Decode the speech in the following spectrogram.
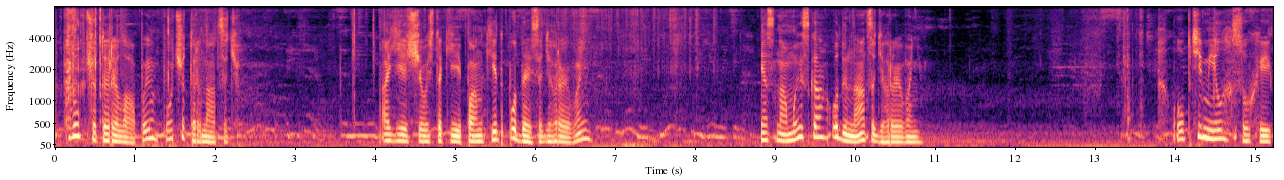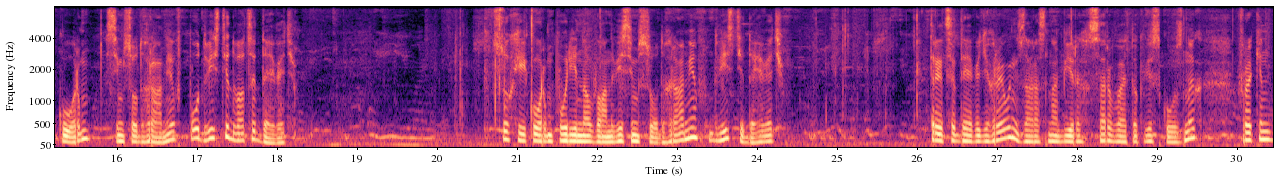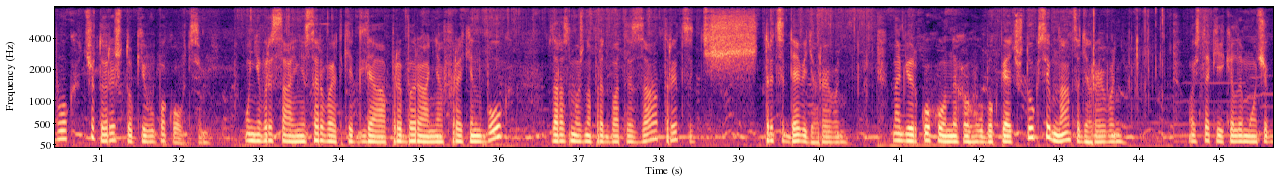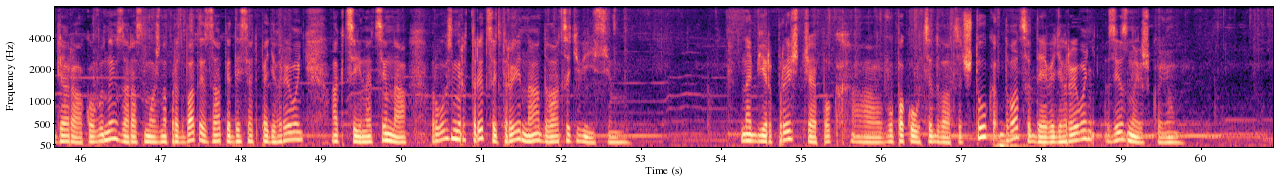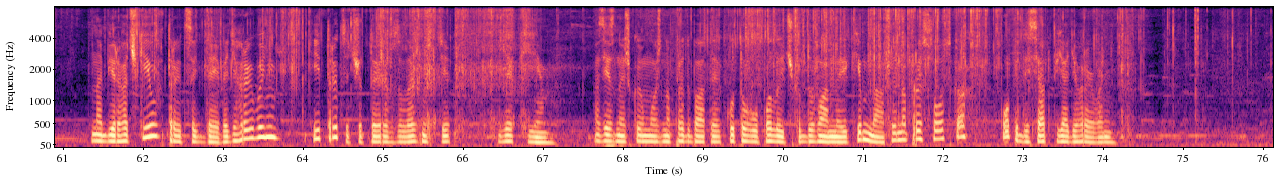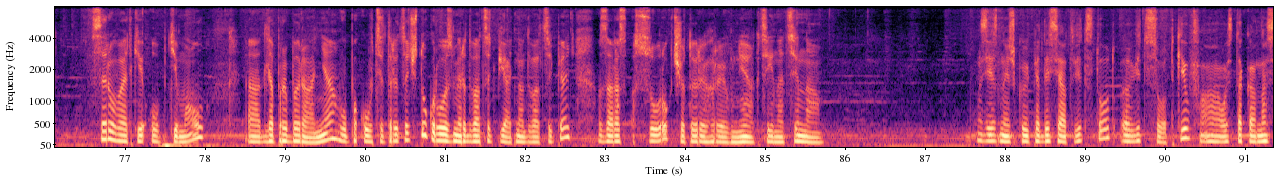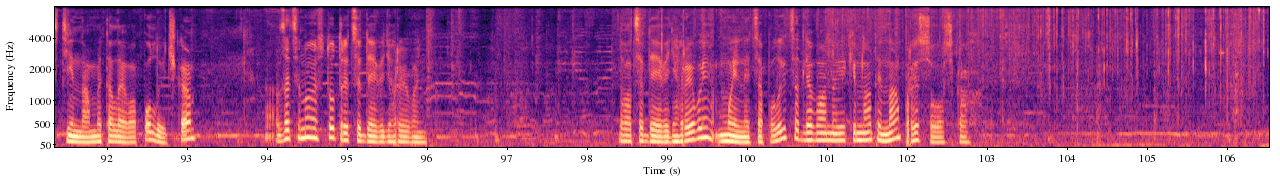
Клуб 4 лапи по 14. А є ще ось такий панкіт по 10 гривень. М'ясна миска 11 гривень. Оптіміл сухий корм 700 грамів по 229. Сухий корм Purina One 800 грамів 209. 39 гривень. Зараз набір серветок віскозних Фрекінбок 4 штуки в упаковці. Універсальні серветки для прибирання Фрекінбок зараз можна придбати за 30, 39 гривень. Набір кухонних губок 5 штук 17 гривень. Ось такий килимочок для раковини зараз можна придбати за 55 гривень. Акційна ціна. Розмір 33 на 28. Набір прищепок в упаковці 20 штук, 29 гривень зі знижкою. Набір гачків 39 гривень і 34 в залежності які. Зі знижкою можна придбати кутову поличку до ванної кімнати на присосках по 55 гривень. Серветки Optimal для прибирання в упаковці 30 штук, розмір 25 на 25, зараз 44 гривні акційна ціна. Зі знижкою 50 відсот- відсотків. Ось така настінна металева поличка за ціною 139 гривень. 29 гривень мильниця полиця для ванної кімнати на присосках.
